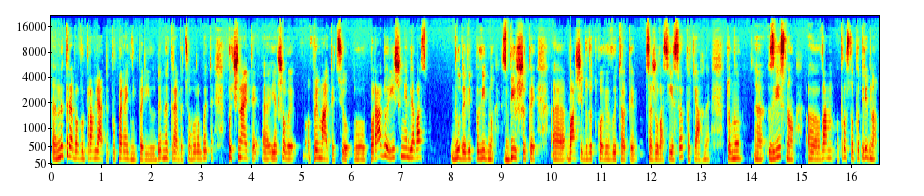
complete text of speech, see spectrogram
Е, Не треба виправляти попередні періоди, не треба цього робити. Починайте, е, якщо ви приймаєте цю е, пораду, рішення для вас. Буде відповідно збільшити е, ваші додаткові витрати. Це ж у вас ЄСВ потягне. Тому, е, звісно, е, вам просто потрібно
